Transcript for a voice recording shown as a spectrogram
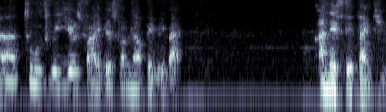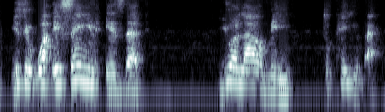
uh, two, three years, five years from now, pay me back. And they say, thank you. You see, what they're saying is that you allow me to pay you back.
